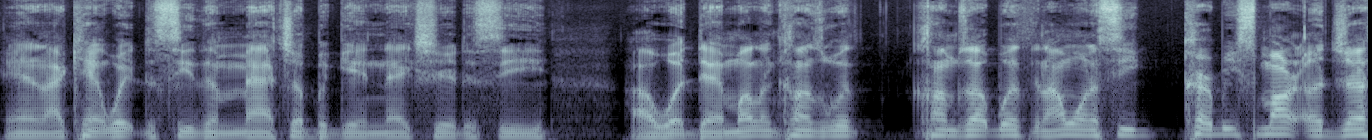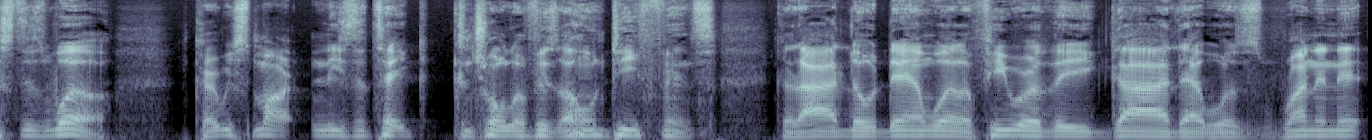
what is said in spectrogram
and I can't wait to see them match up again next year to see uh, what Dan Mullen comes with comes up with, and I want to see Kirby Smart adjust as well. Kirby Smart needs to take control of his own defense because I know damn well if he were the guy that was running it,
